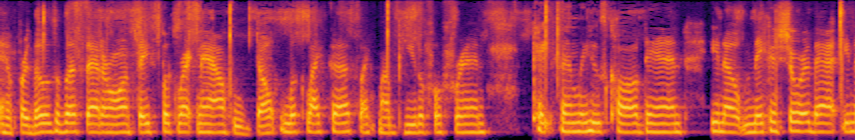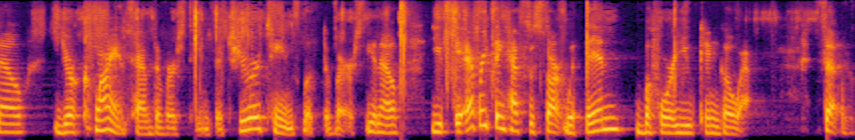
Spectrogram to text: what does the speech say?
And for those of us that are on Facebook right now who don't look like us, like my beautiful friend Kate Finley, who's called in, you know, making sure that, you know, your clients have diverse teams, that your teams look diverse. You know, you, everything has to start within before you can go out. So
